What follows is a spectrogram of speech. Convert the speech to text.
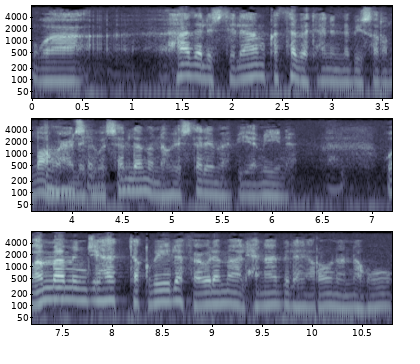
وهذا الاستلام قد ثبت عن النبي صلى الله عليه وسلم. أنه يستلمه بيمينه. وأما من جهة تقبيله فعلماء الحنابلة يرون أنه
